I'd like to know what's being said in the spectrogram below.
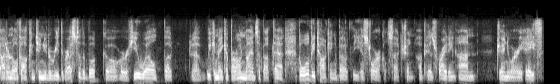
I don't know if I'll continue to read the rest of the book or, or if you will, but uh, we can make up our own minds about that. But we'll be talking about the historical section of his writing on January 8th.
